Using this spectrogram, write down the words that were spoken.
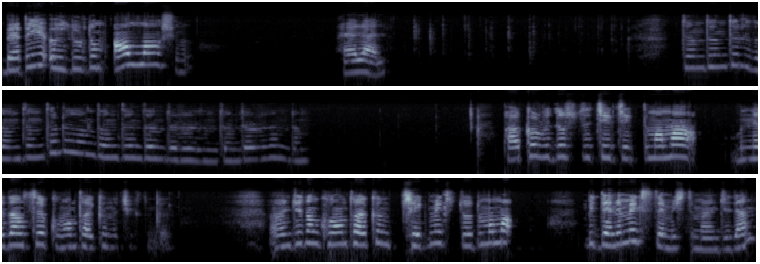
Bebeği öldürdüm. Allah şunu. Helal. Dın dın dın dın dın dın dın dın dın dın dır dın dın. Parkur videosu da çekecektim ama nedense Klon Tycoon'ı çektim geldim. Önceden Klon Tycoon çekmek istiyordum ama bir denemek istemiştim önceden.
